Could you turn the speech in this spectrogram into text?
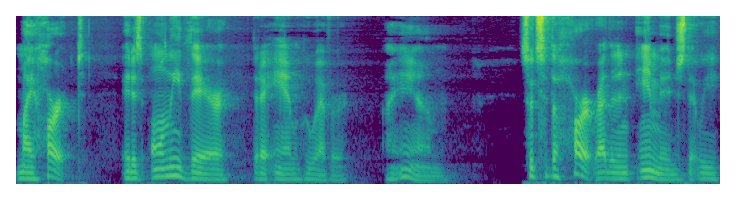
My heart, it is only there that I am whoever I am. So it's to the heart rather than image that we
